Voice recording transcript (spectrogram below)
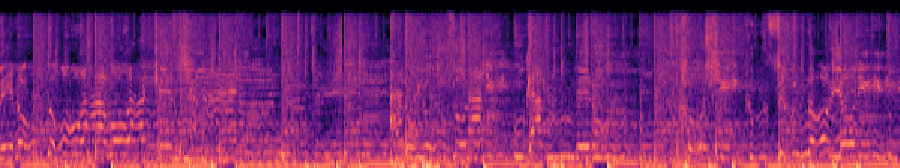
明日へのドアを開ける。あの夜空に浮かんでる。星屑のように。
